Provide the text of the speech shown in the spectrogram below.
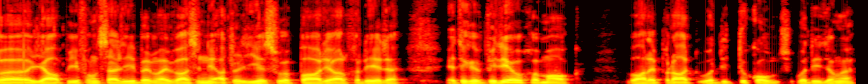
uh, Japie van Sally by my was in die ateljee so 'n paar jaar gelede, het ek 'n video gemaak waar hy praat oor die toekoms, oor die dinge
